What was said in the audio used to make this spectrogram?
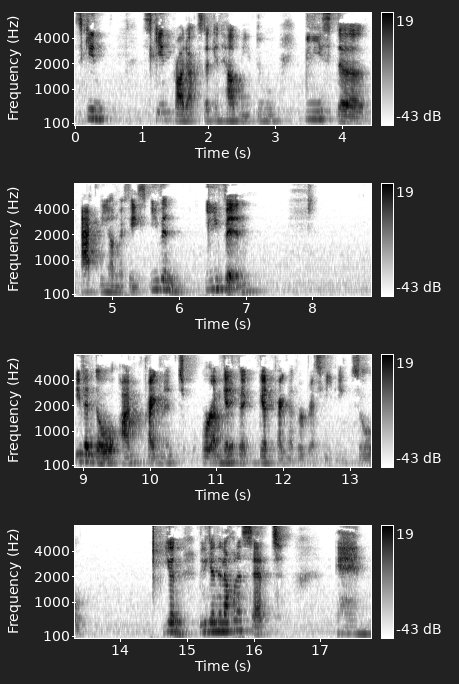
skin skin products that can help me to ease the acne on my face even even even though I'm pregnant or I'm getting pe- get pregnant or breastfeeding. So, yun, binigyan nila ako ng set and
